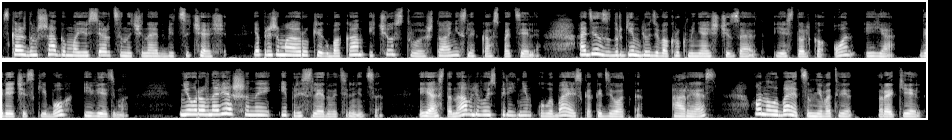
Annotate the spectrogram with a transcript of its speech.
С каждым шагом мое сердце начинает биться чаще — я прижимаю руки к бокам и чувствую, что они слегка вспотели. Один за другим люди вокруг меня исчезают. Есть только он и я, греческий бог и ведьма. Неуравновешенный и преследовательница. Я останавливаюсь перед ним, улыбаясь, как идиотка. «Арес?» Он улыбается мне в ответ. «Ракель».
